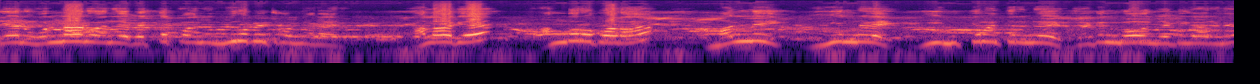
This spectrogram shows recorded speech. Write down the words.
నేను ఉన్నాను అనే వ్యక్తిత్వాన్ని నిరూపించుకున్నాడు ఆయన. అలాగే అందరూ కూడా మళ్ళీ ఈయన్నే ఈ ముఖ్యమంత్రిని జగన్మోహన్ రెడ్డి గారిని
